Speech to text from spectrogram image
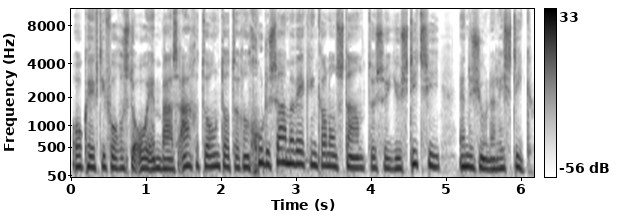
Ook heeft hij volgens de OM-baas aangetoond dat er een goede samenwerking kan ontstaan tussen justitie en de journalistiek.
